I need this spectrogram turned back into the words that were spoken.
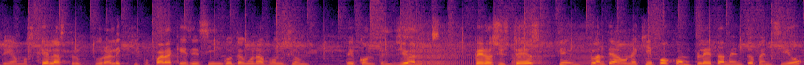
digamos que la estructura al equipo para que ese 5 tenga una función de contención. Pero si ustedes plantean un equipo completamente ofensivo,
